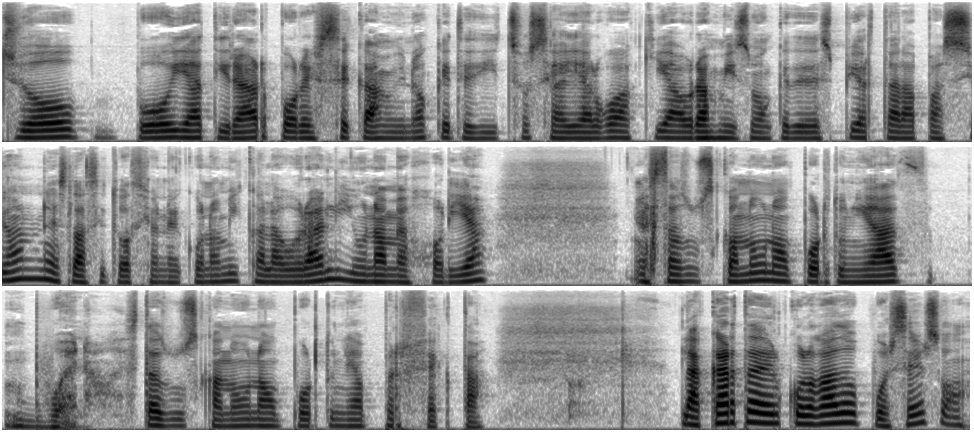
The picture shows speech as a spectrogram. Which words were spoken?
yo voy a tirar por ese camino que te he dicho. Si hay algo aquí ahora mismo que te despierta la pasión, es la situación económica, laboral y una mejoría. Estás buscando una oportunidad buena, estás buscando una oportunidad perfecta. La carta del colgado, pues eso,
